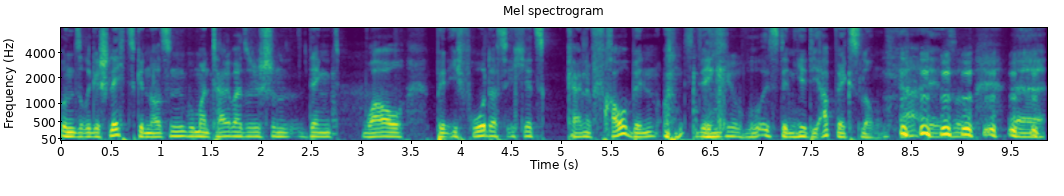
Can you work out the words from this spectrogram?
unsere Geschlechtsgenossen, wo man teilweise schon denkt, wow, bin ich froh, dass ich jetzt keine Frau bin und denke, wo ist denn hier die Abwechslung? Ja, also, äh,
